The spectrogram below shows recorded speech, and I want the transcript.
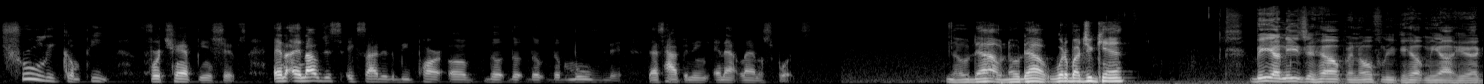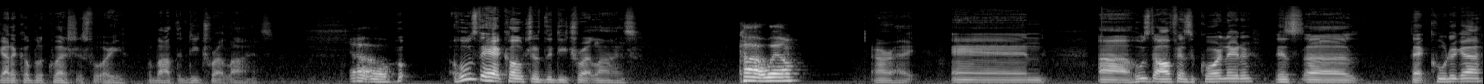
truly compete for championships. And and I'm just excited to be part of the the, the, the movement that's happening in Atlanta sports. No doubt, no doubt. What about you, Ken? B, I need your help, and hopefully you can help me out here. I got a couple of questions for you about the Detroit Lions. Uh oh. Who's the head coach of the Detroit Lions? Caldwell. All right, and uh, who's the offensive coordinator? Is uh, that Cooter guy?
